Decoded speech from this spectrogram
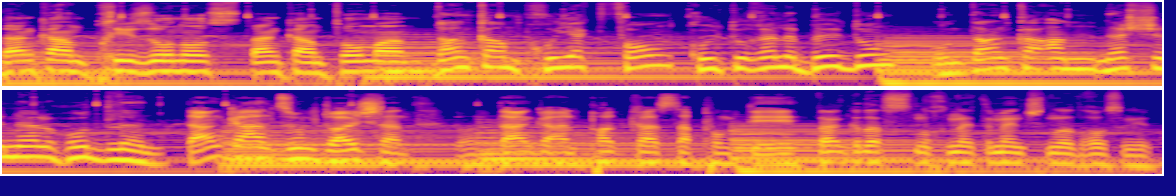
Danke an Prisonus, danke an Thoman. Danke an Projekt Fonds, kulturelle Bildung und danke an National Hoodland. Danke an Zoom Deutschland und danke an podcaster.de. Danke, dass es noch nette Menschen da draußen gibt.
